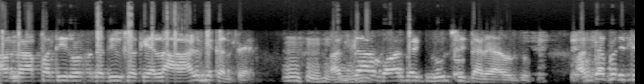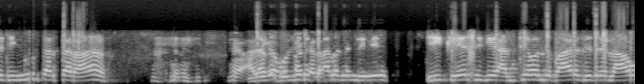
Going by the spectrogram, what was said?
ಅವನ ಅಪ್ಪ ತೀರೋದ ದಿವಸಕ್ಕೆ ಎಲ್ಲ ಆಳ್ಬೇಕಂತೆ. ಅಂತ ಗೌರ್ಮೆಂಟ್ ರೂಲ್ಸ್ ಇದ್ದಾರೆ ಅವ್ರದ್ದು ಅಂತ ಪರಿಸ್ಥಿತಿ. ಇವ್ರು ತರ್ತಾರ ಮುಂದಿನ ಕಾಲದಲ್ಲಿ ಈ ಕೇಸಿಗೆ ಅಂತ್ಯ ಒಂದು ಬಾರದಿದ್ರೆ ನಾವು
